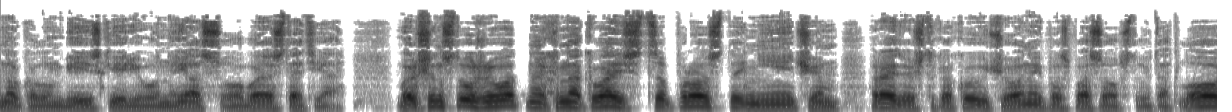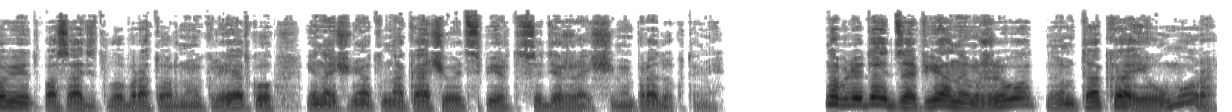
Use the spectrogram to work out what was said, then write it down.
Но колумбийские ревуны — особая статья. Большинству животных накваситься просто нечем, разве что какой ученый поспособствует, отловит, посадит в лабораторную клетку и начнет накачивать спирт содержащими продуктами. Наблюдать за пьяным животным — такая умора.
